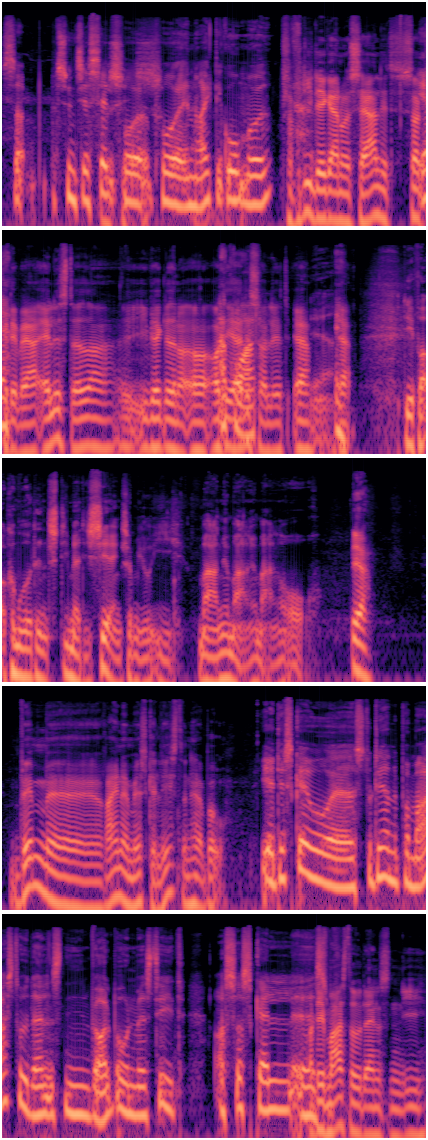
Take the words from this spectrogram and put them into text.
så synes jeg selv på, Præcis. på en rigtig god måde. Så fordi det ikke er noget særligt, så Ja. ja. kan det være alle steder øh, i virkeligheden, og, og det er det så lidt. Ja. Ja. Ja. Ja. Det er for at komme ud af den stigmatisering, som jo i mange, mange, mange år. ja. Hvem øh, regner I med skal læse den her bog? Ja, det skal jo øh, studerende på masteruddannelsen ved Aalborg Universitet, og så skal... Øh, Og det er masteruddannelsen i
